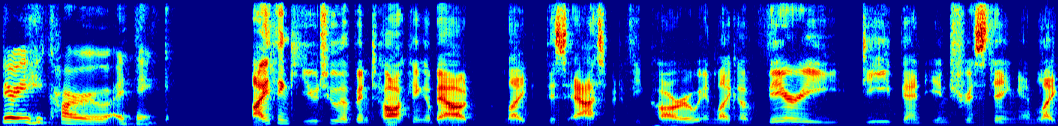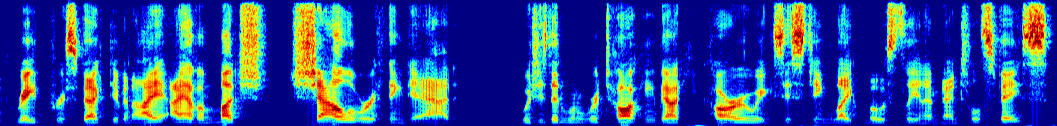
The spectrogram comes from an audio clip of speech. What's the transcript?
very Hikaru, I think. I think you two have been talking about like this aspect of Hikaru in like a very deep and interesting and like great perspective. And I, I have a much shallower thing to add, which is that when we're talking about Hikaru existing like mostly in a mental space,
